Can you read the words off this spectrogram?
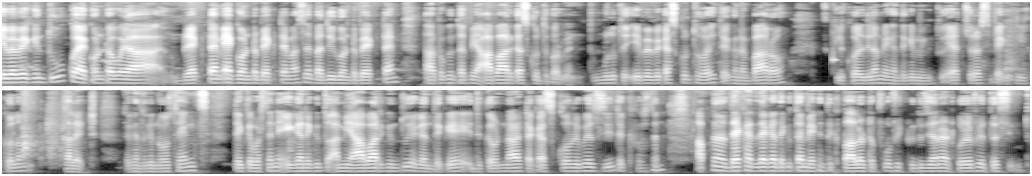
এইভাবে কিন্তু কয়েক ঘণ্টা ব্রেক টাইম এক ঘণ্টা ব্রেক টাইম আছে বা দুই ঘণ্টা ব্রেক টাইম তারপর কিন্তু আপনি আবার কাজ করতে পারবেন। তো মূলত এভাবে কাজ করতে হয়, তো এখানে বারো ক্লিক করে দিলাম, এখান থেকে আমি কিন্তু অ্যাড চলে আসছি ব্যাগে ক্লিক করলাম কালেক্ট তো এখান থেকে নো থ্যাঙ্কস দেখতে পাচ্ছেন, এখানে কিন্তু আমি আবার কিন্তু এখান থেকে দেখতে পাচ্ছেন, আরেকটা কাজ করে ফেলছি, দেখতে পাচ্ছেন, আপনারা দেখাতে দেখাতে কিন্তু আমি এখান থেকে ভালো একটা প্রফিট কিন্তু জেনারেট করে ফেলতেছি। তো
